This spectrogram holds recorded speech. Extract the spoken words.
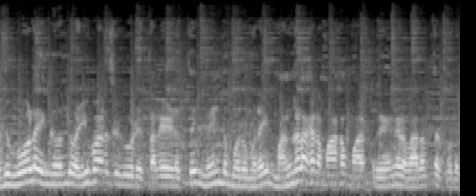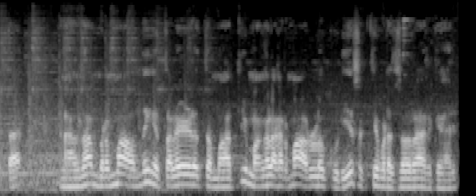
அதுபோல் இங்கு வந்து வழிபாடு செய்யக்கூடிய தலையெழுத்தை மீண்டும் ஒரு முறை மங்களகரமாக மாற்றுங்கிற வரத்தை கொடுத்தார். அதனால தான் பிரம்மா வந்து இங்கே தலையெழுத்தை மாற்றி மங்களகரமாக அருளக்கூடிய சக்தி படைத்தவராக இருக்கார்.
